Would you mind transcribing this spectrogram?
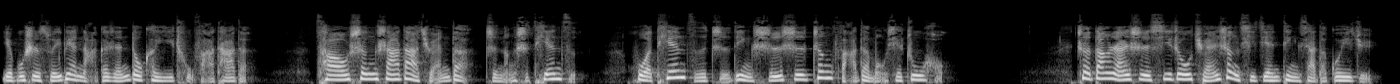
也不是随便哪个人都可以处罚他的。操生杀大权的只能是天子。或天子指定实施征伐的某些诸侯，这当然是西周全盛期间定下的规矩。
